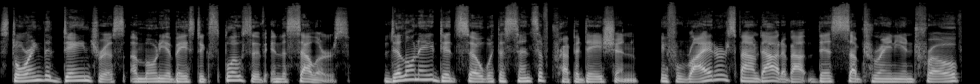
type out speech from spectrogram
storing the dangerous ammonia based explosive in the cellars. Delaunay did so with a sense of trepidation. If rioters found out about this subterranean trove,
